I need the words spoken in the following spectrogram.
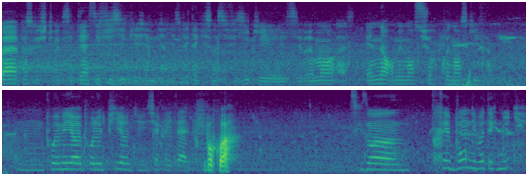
Bah parce que je trouvais que c'était assez physique et j'aime bien les spectacles qui sont assez physiques et c'est vraiment énormément surprenant ce qu'ils font. Pour le meilleur et pour le pire du cirque Ital. Pourquoi? Parce qu'ils ont un très bon niveau technique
